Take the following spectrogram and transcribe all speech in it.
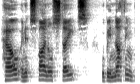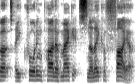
Hell, in its final state, will be nothing but a crawling pile of maggots and a lake of fire.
